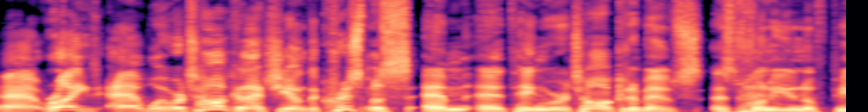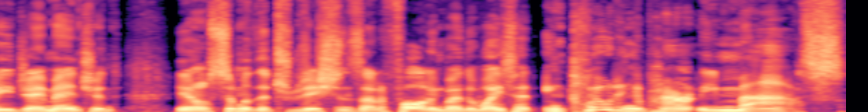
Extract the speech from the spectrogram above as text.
Uh, right, uh, we were talking actually on the Christmas um, uh, thing. We were talking about, as funny enough, PJ mentioned, you know, some of the traditions that are falling by the wayside, including apparently mass.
